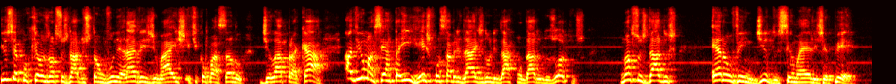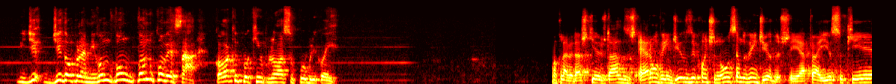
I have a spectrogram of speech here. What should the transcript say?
Isso é porque os nossos dados estão vulneráveis demais e ficam passando de lá para cá? Havia uma certa irresponsabilidade no lidar com o dado dos outros? Nossos dados eram vendidos sem uma LGP? Digam para mim, vamos, vamos, vamos conversar. Coloque um pouquinho para o nosso público aí. Bom, Cleber, acho que os dados eram vendidos e continuam sendo vendidos. E é para isso que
